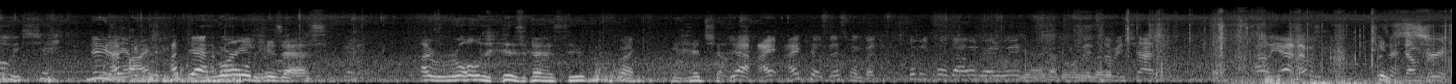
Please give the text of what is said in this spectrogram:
Holy shit. Dude, I, I rolled his ass. I rolled his ass, dude. Right. A headshot. Yeah, I, I killed this one, but somebody killed that one right away. Yeah, I got the one. Then somebody shot. Hell yeah, that was. Those are dumb birds.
